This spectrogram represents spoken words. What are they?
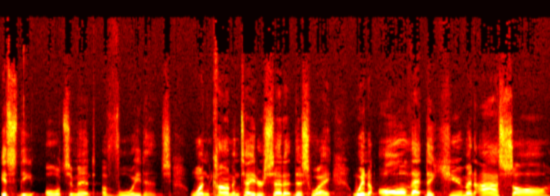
It's the ultimate avoidance. One commentator said it this way When all that the human eye saw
